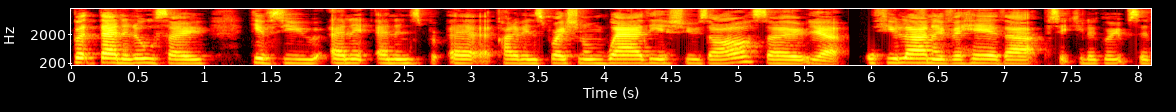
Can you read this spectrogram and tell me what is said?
but then it also gives you an, an insp- uh, kind of inspiration on where the issues are. So yeah. if you learn over here that particular groups are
